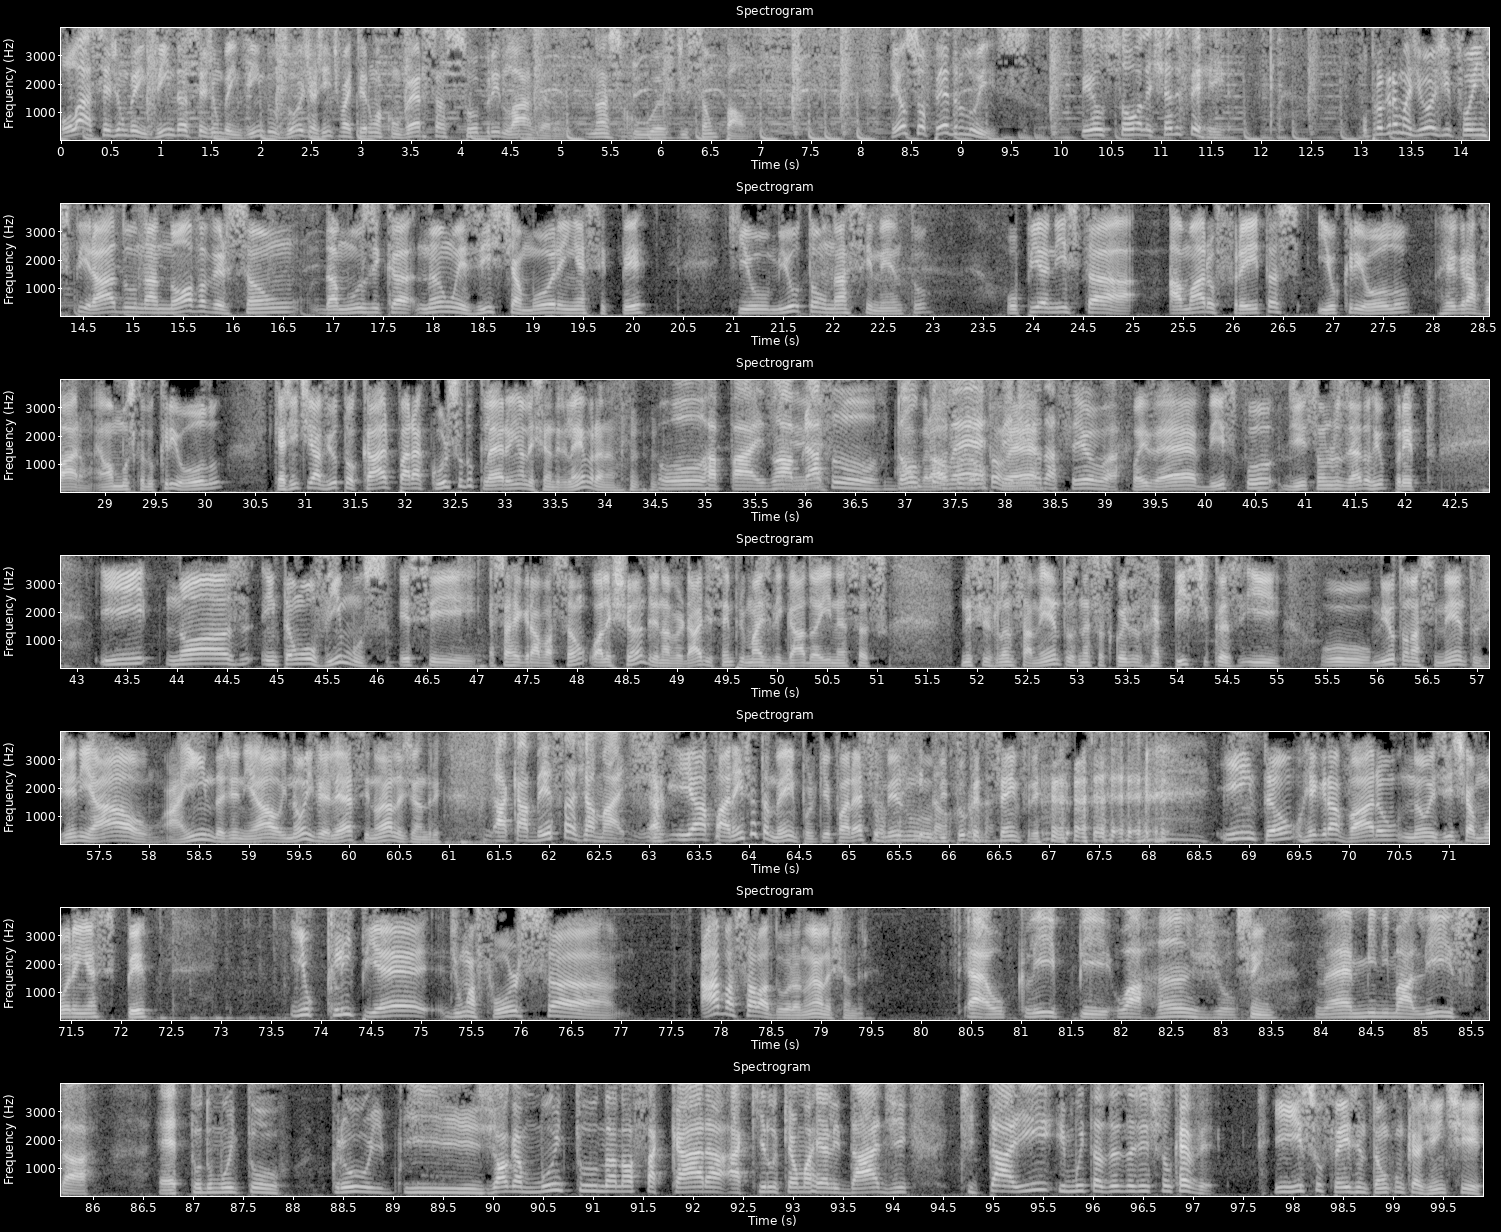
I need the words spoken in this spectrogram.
Olá, sejam bem-vindas, sejam bem-vindos. Hoje a gente vai ter uma conversa sobre Lázaro nas ruas de São Paulo. Eu sou Pedro Luiz. Eu sou Alexandre Ferreira. O programa de hoje foi inspirado na nova versão da música Não Existe Amor em SP, que o Milton Nascimento, o pianista Amaro Freitas e o Criolo regravaram. É uma música do Criolo que a gente já viu tocar para curso do clero, hein, Alexandre? Lembra, não? Ô, oh, rapaz, um abraço, é. Dom, abraço Tomé, Dom Tomé Ferreira da Silva. Pois é, bispo de São José do Rio Preto. E nós então ouvimos esse essa regravação, o Alexandre, na verdade, sempre mais ligado aí nessas nesses lançamentos, nessas coisas rapísticas e o Milton Nascimento, genial, ainda genial, e não envelhece, não é, Alexandre? A cabeça jamais. A, e a aparência também, porque parece também o mesmo não. Bituca de sempre. e então regravaram Não Existe Amor em SP. E o clipe é de uma força avassaladora, não é, Alexandre? É, o clipe, o arranjo. Sim né, minimalista, é tudo muito cru e, e, joga muito na nossa cara aquilo que é uma realidade que tá aí e muitas vezes a gente não quer ver. E isso fez então com que a gente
